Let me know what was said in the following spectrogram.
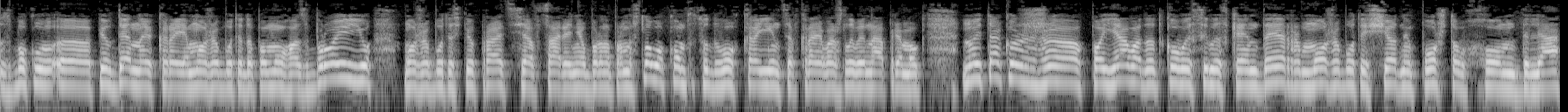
з боку е, південної Кореї може бути допомога зброєю, може бути співпраця в царянні оборонно-промислового комплексу двох країн. Це вкрай важливий напрямок. Ну і також е, поява додаткової сили з КНДР може бути ще одним поштовхом для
